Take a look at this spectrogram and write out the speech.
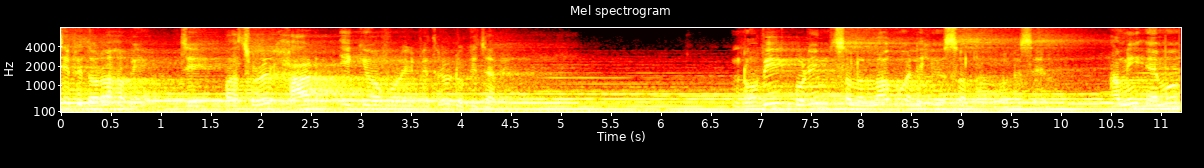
চেপে ধরা হবে যে পাথরের হাড় একে অপরের ভেতরে ঢুকে যাবে। নবী করিম সাল্লাহ বলেছেন, আমি এমন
